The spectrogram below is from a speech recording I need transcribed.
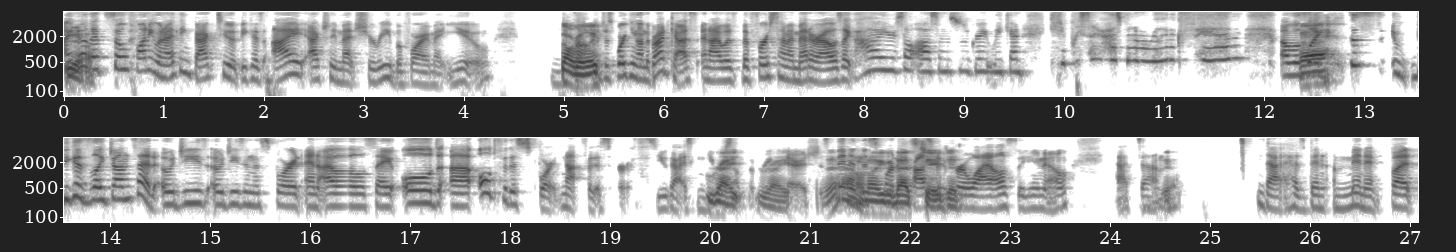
I know that's so funny when I think back to it because I actually met Sheree before I met you. Oh, really? Just working on the broadcast, and I was the first time I met her. I was like, "Hi, you're so awesome. This was a great weekend. Can you please tell your husband I'm a really big fan?" I was Uh. like, "This," because, like John said, OGs, OGs in the sport, and I will say old, uh, old for this sport, not for this earth. So you guys can give Right, yourself a right. there. It's just Yeah, been in this sport even of CrossFit changing. for a while, so you know that um, Yeah. that has been a minute, but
